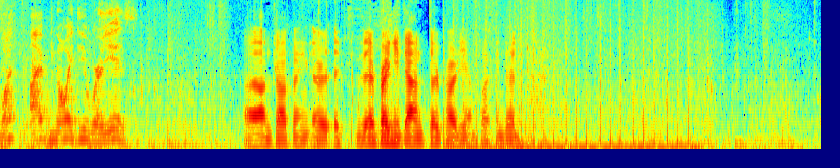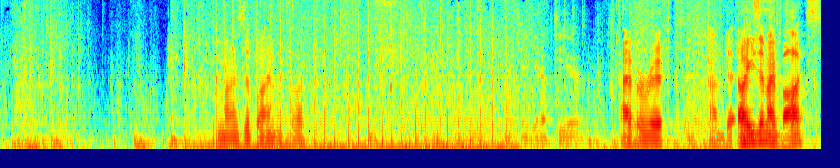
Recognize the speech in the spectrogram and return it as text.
What? I have no idea where he is. Uh, I'm dropping. Or it, they're breaking it down. Third party. I'm fucking dead. I'm on a zipline. I'm fucked. I can't get up to you. I have a rift. I'm dead. Oh, he's in my box.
